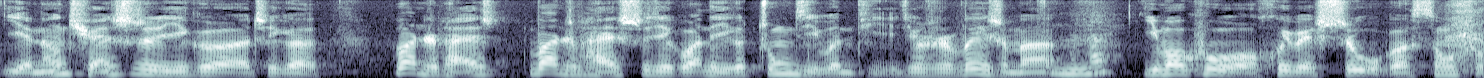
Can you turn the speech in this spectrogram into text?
也能诠释一个这个万智牌万智牌世界观的一个终极问题，就是为什么怎么呢？伊莫库会被十五个松鼠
